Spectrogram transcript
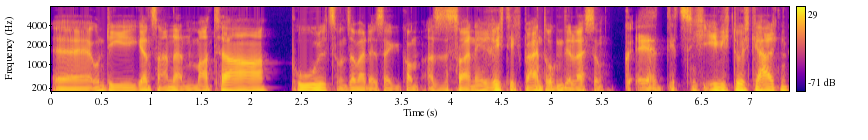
äh, und die ganzen anderen. Martin, Pools und so weiter ist er gekommen. Also das war eine richtig beeindruckende Leistung. Er hat jetzt nicht ewig durchgehalten.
